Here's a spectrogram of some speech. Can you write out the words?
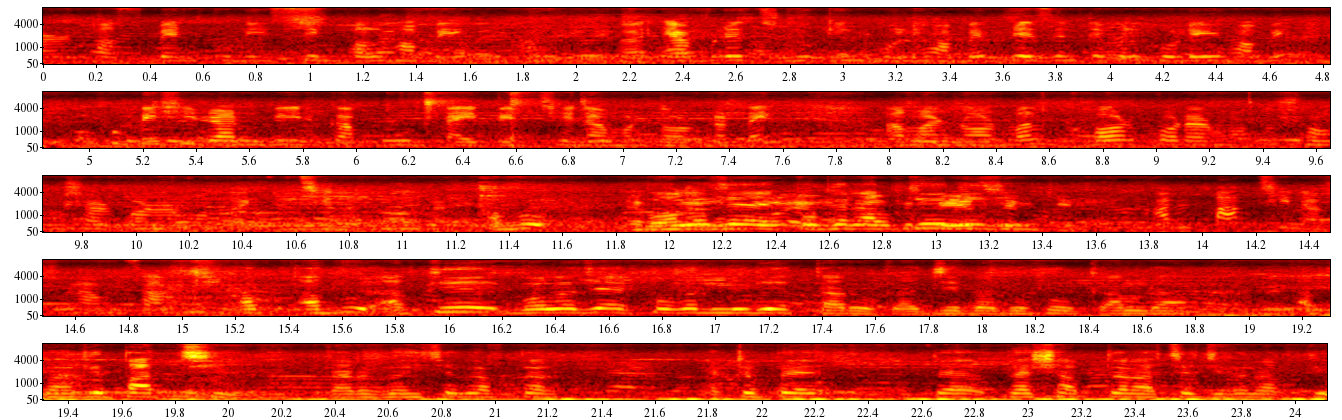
আমার হাজব্যান্ড খুবই সিম্পল হবে অ্যাভারেজ লুকিং হলে হবে প্রেজেন্টেবল হলেই হবে। খুব বেশি রণবীর কাপুর টাইপের ছেলে আমার দরকার নাই। আমার নর্মাল ঘর করার মতো সংসার করার মতো একটা ছেলে আপু বলা যায় এক প্রকার আপনিও আমি পাচ্ছি না আসলে আমি। আপ- আপু আপনি বলা যায় এক প্রকার মিডিয়ার তারকা যেভাবে হোক আমরা আপনাকে পাচ্ছি। তারকা হিসেবে আপনার একটা পেশা আপনার আছে যেখানে আপনি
